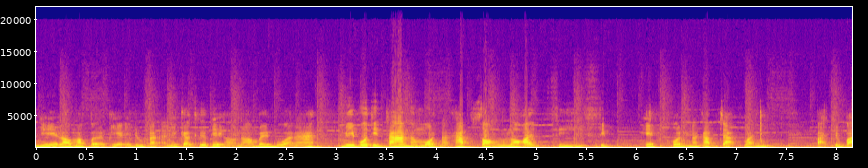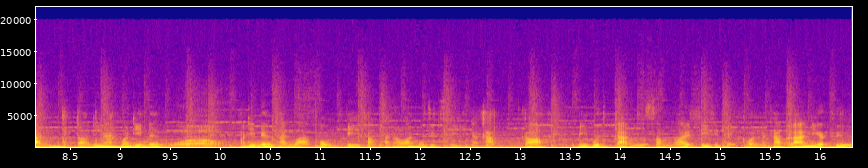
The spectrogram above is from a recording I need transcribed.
นนี้เรามาเปิดเพจให้ดูกัน อันนี้ก็คือเพจของน้องใบบัวนะ มีผู้ติดตามทั้งหมดนะครับ241 คนนะครับ จากวันปัจจุบันตอนนี้นะวันที่1วันที่ 1 ธันวาคม ปี 2564 นะครับ ก็มีผู้ติดตามอยู่ 241 คนนะครับ และอันนี้ก็คือ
